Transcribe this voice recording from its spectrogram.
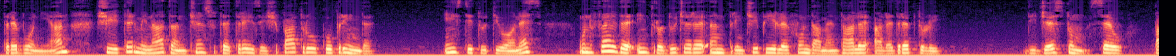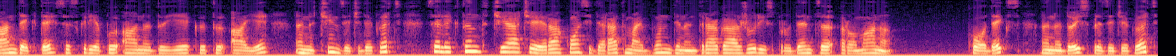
Trebonian și terminată în 534, cuprinde Institutiones, un fel de introducere în principiile fundamentale ale dreptului. Digestum seu pandecte, se scrie p a n d e cât a e, în 50 de cărți, selectând ceea ce era considerat mai bun din întreaga jurisprudență romană. Codex, în 12 cărți,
